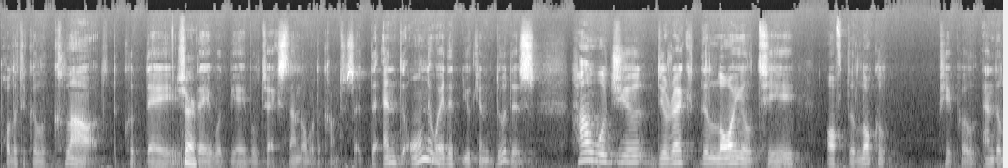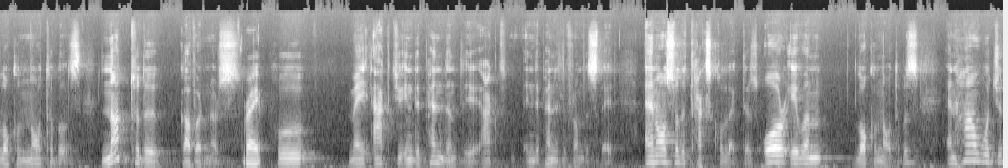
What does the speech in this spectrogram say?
political cloud could they sure. they would be able to extend over the countryside and the only way that you can do this how would you direct the loyalty of the local people and the local notables not to the governors right who may act you independently act independently from the state and also the tax collectors or even local notables? And how would you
